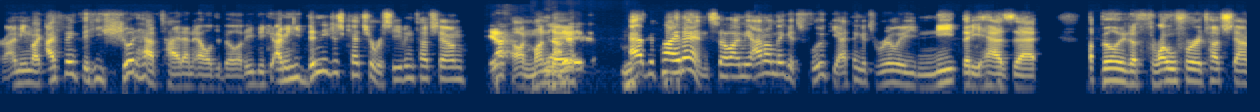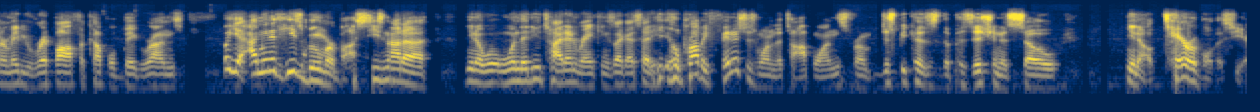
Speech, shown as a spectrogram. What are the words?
I mean, like I think that he should have tight end eligibility because I mean, he didn't he just catch a receiving touchdown Yeah. on Monday Yeah. as a tight end. So I mean, I don't think it's fluky. I think it's really neat that he has that ability to throw for a touchdown or maybe rip off a couple big runs. But yeah, I mean, it, he's boomer bust. He's not a you know when they do tight end rankings, like I said, he, he'll probably finish as one of the top ones from just because the position is so you know terrible this year.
